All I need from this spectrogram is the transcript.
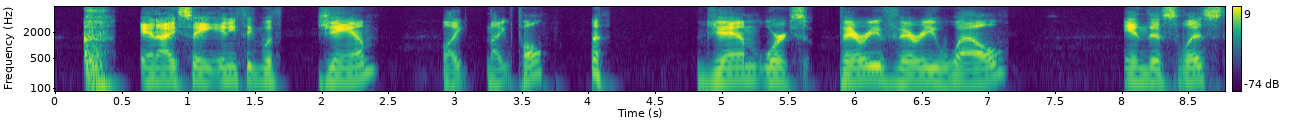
and I say anything with Jam, like Nightfall, Jam works very, very well in this list,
